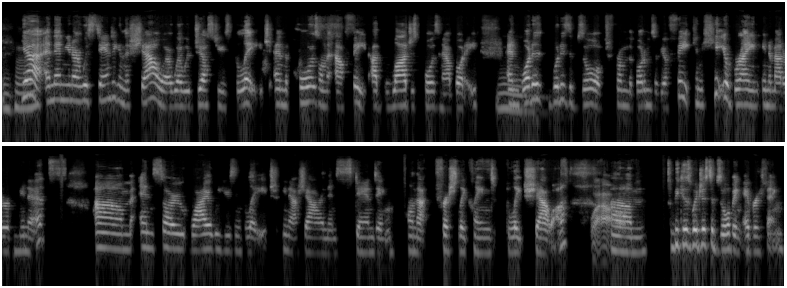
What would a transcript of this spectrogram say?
Mhm. yeah and then you know we're standing in the shower where we've just used bleach and the pores on the, our feet are the largest pores in our body and what Mm. is what is absorbed from the bottoms of your feet can hit your brain in a matter of minutes um, and so why are we using bleach in our shower and then standing on that freshly cleaned bleach shower wow um, because we're just absorbing everything.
